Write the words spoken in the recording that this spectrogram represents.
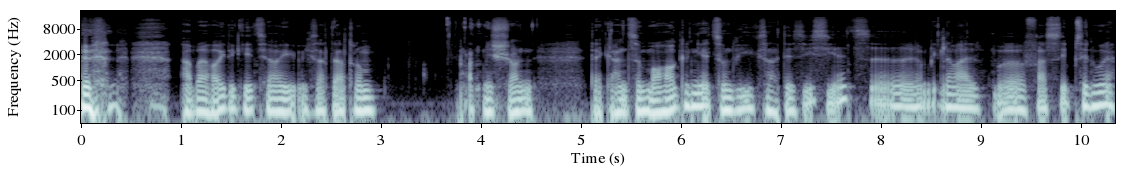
Aber heute geht es ja, wie gesagt, darum, hat mich schon der ganze Morgen jetzt und wie gesagt, es ist jetzt äh, mittlerweile äh, fast 17 Uhr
